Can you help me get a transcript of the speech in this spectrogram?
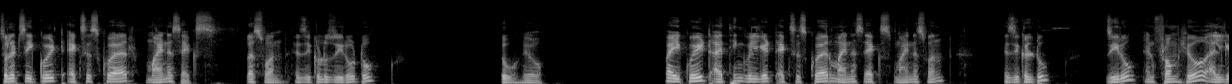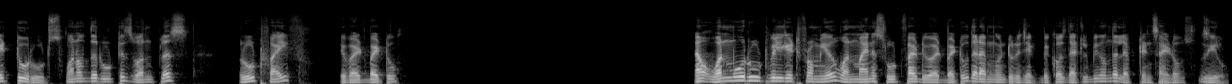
So let's equate x square minus x plus 1 is equal to 0 to 2 here. If I equate, I think we'll get x square minus x minus 1 is equal to 0 and from here I'll get two roots. One of the root is 1 plus root 5 divided by 2 Now one more root we'll get from here 1 minus root 5 divided by 2 that I'm going to reject because that will be on the left hand side of 0.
